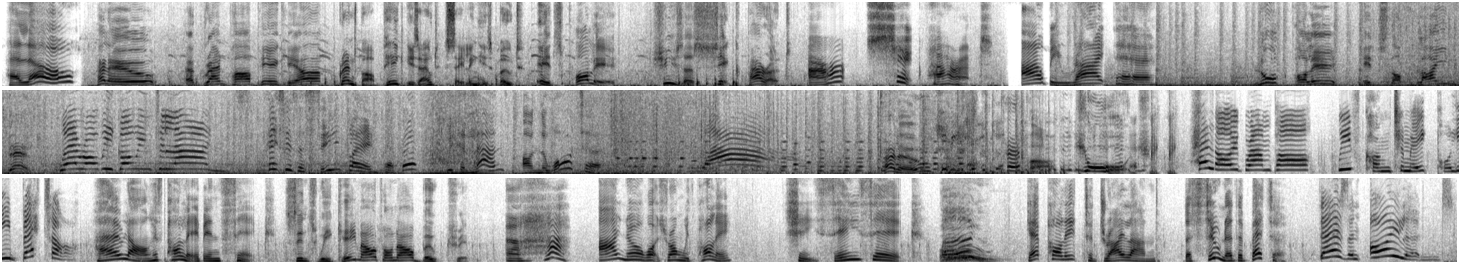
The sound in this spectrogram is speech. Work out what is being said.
Hello? Hello. Uh, Grandpa Pig here. Grandpa Pig is out sailing his boat. It's Polly. She's a sick parrot. Ah, sick parrot. I'll be right there. Look, Polly. It's the flying vet. Where are we going to land? This is a seaplane, Peppa. We can land on the water. Wow! Hello. Peppa. George. Hello, Grandpa. We've come to make Polly better. How long has Polly been sick? Since we came out on our boat trip. Aha! I know what's wrong with Polly. She's seasick. Oh. Get Polly to dry land. The sooner the better. There's an island.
